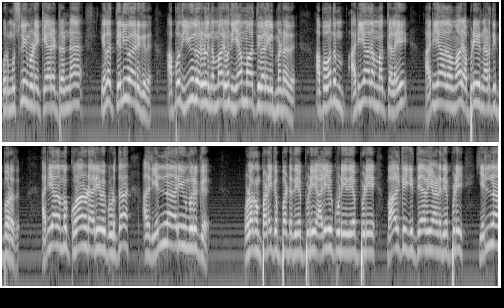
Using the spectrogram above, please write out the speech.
ஒரு முஸ்லீமுடைய கேரக்டர் என்ன? இதெல்லாம் தெளிவாக இருக்குது. அப்போ வந்து யூதர்கள் இந்த மாதிரி வந்து ஏமாத்து வேலைகள் பண்ணுறது அப்போ வந்து அறியாத மக்களை அறியாத மாதிரி அப்படியே நடத்திட்டு போகிறது அறியாத மக்கள் குரானோட அறிவை கொடுத்தா அதில் எல்லா அறிவும் இருக்குது உலகம் படைக்கப்பட்டது எப்படி அழியக்கூடியது எப்படி வாழ்க்கைக்கு தேவையானது எப்படி எல்லா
